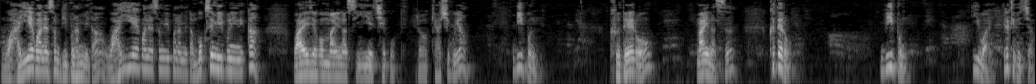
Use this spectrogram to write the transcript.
y에 관해서 미분합니다. y에 관해서 미분합니다. 목세 미분이니까 y제곱 마이너스 2의 제곱 이렇게 하시고요. 미분 그대로 마이너스 그대로 미분 2y 이렇게 되죠.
